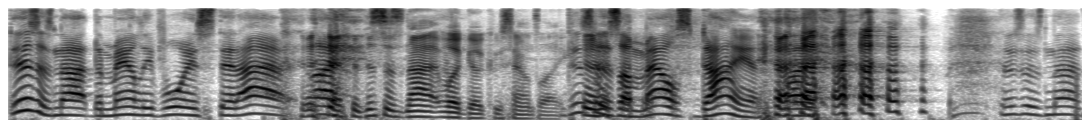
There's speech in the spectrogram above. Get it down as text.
this is not the manly voice that I like. this is not what Goku sounds like. this is a mouse dying. Like, this is not.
